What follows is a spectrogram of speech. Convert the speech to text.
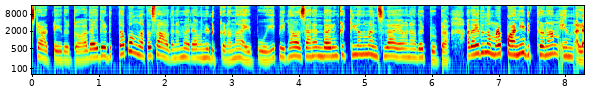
സ്റ്റാർട്ട് ചെയ്തിട്ടോ. അതായത് എടുത്താൽ പൊങ്ങാത്ത സാധനം വരെ അവൻ എടുക്കണം എന്നായിപ്പോയി പിന്നെ അവസാനം എന്തായാലും കിട്ടില്ലെന്ന് മനസ്സിലായി അവൻ അത് ഇട്ടുട്ടാ. അതായത് നമ്മളെ പണി എടുക്കണം എന്ന് അല്ല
